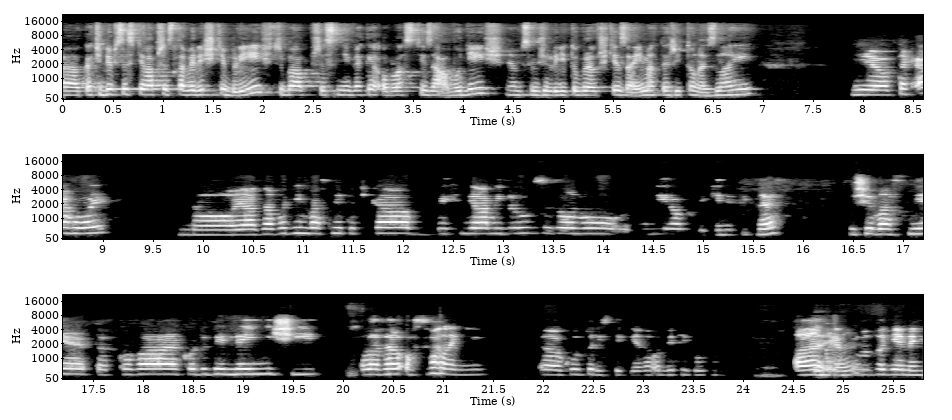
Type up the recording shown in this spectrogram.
Eh, Kači, kdyby se chtěla představit ještě blíž, třeba přesně v jaké oblasti závodíš, já myslím, že lidi to bude určitě zajímat, kteří to neznají. Jo, tak ahoj. No, já závodím vlastně teďka, bych měla mít druhou sezónu, druhý rok Bikini Fitness, což je vlastně taková jako kdyby nejnižší level osvalení uh, kulturistiky, je to odvětví kulturistiky. Ale Mhm. jako rozhodně ne,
